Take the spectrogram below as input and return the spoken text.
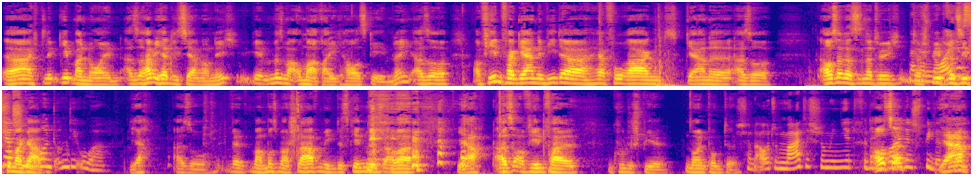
Ja, ich gebe mal 9. Also habe ich ja dieses Jahr noch nicht. Müssen wir auch mal reich rausgeben. Ne? Also auf jeden Fall gerne wieder. Hervorragend. Gerne. Also außer, dass es natürlich Na, das Spielprinzip schon mal gab. rund um die Uhr. Ja, also man muss mal schlafen wegen des Kindes, aber ja, also auf jeden Fall ein cooles Spiel. Neun Punkte. Schon automatisch nominiert für den Außer, goldenen Spiele. ja,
